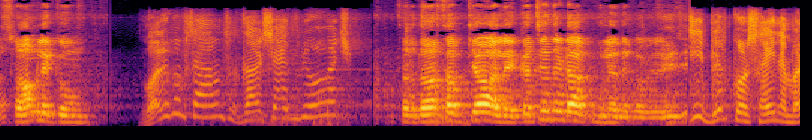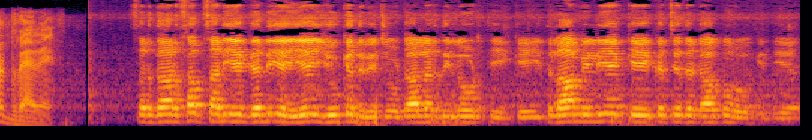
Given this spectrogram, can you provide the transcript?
अस्सलाम वालेकुम वालेकुम सलाम सरदार शाहिद ब्योविच सरदार साहब क्या हाल है? कच्चे दे डाक बोले ने पवे। जी बिल्कुल सही नंबर दवावे सरदार साहब सारी एक गली है ये यूके दे विच डॉलर दी लोड थी के इतला मिली है के कच्चे दे डाक रो की दी है।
